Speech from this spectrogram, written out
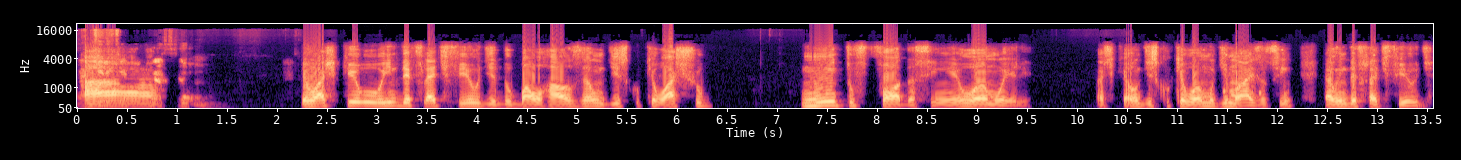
Aquele ah, que é Eu acho que o In the Flat Field do Bauhaus é um disco que eu acho muito foda, assim. Eu amo ele. Acho que é um disco que eu amo demais, assim, é o In the Flat Field.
